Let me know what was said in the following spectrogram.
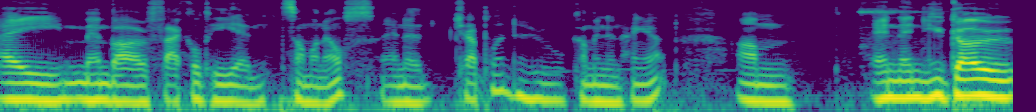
a member of faculty and someone else and a chaplain who will come in and hang out. Um, and then you go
